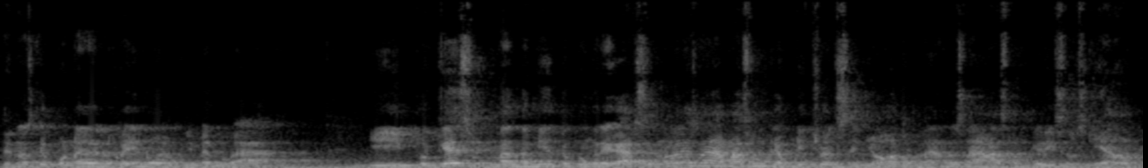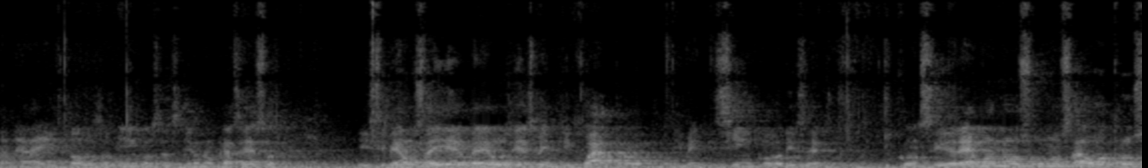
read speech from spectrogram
tenemos que poner el reino en primer lugar. ¿Y por qué es mandamiento congregarse? No es nada más un capricho del Señor, ¿verdad? No es nada más porque dice, los quiero tener ahí todos los domingos, el Señor nunca hace eso. Y si vemos ahí Hebreos 10, 24 y 25, dice, y considerémonos unos a otros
